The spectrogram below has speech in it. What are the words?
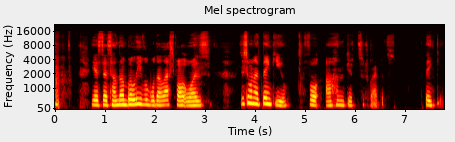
yes, that sounds unbelievable. That last part was. Just want to thank you for a hundred subscribers. Thank you.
